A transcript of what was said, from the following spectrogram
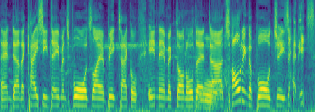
and uh, the Casey Demons forwards lay a big tackle in there, McDonald, and uh, it's holding the ball. Geez, that is.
